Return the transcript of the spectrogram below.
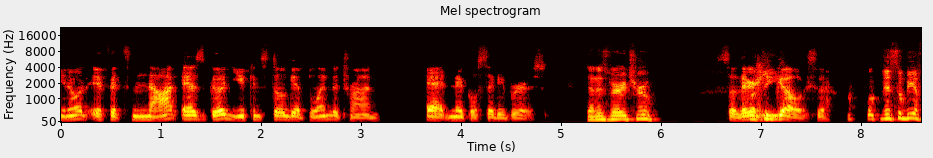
you know what? If it's not as good, you can still get Blendetron at Nickel City Brews. That is very true. So there but you the, go. So this will be a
